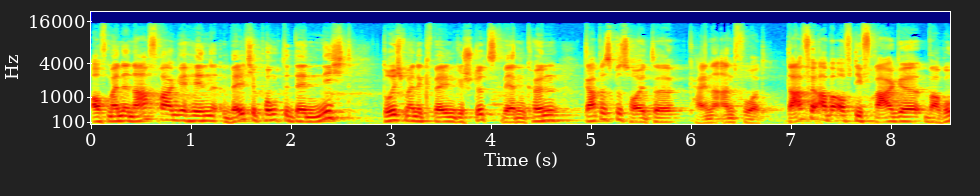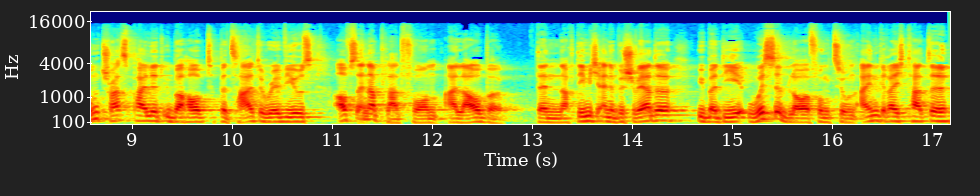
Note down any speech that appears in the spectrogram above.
Auf meine Nachfrage hin, welche Punkte denn nicht durch meine Quellen gestützt werden können, gab es bis heute keine Antwort. Dafür aber auf die Frage, warum Trustpilot überhaupt bezahlte Reviews auf seiner Plattform erlaube. Denn nachdem ich eine Beschwerde über die Whistleblower-Funktion eingereicht hatte,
